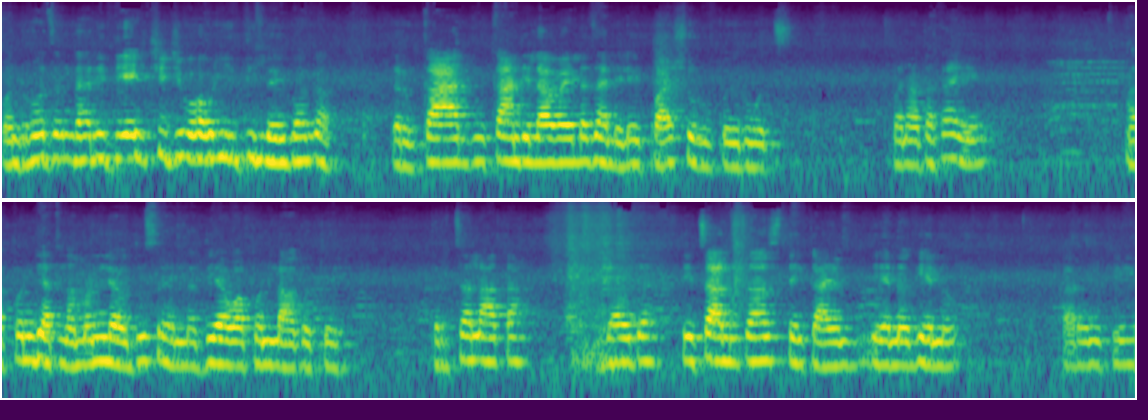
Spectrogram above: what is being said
पण रोजंदारी द्यायची जीवावली दिलंय बघा. तर का कांदे लावायला झालेले पाचशे रुपये रोज. पण आता काय आहे? आपण घेतला म्हणल्यावर दुसऱ्यांना द्यावा पण लागतोय. तर चला आता जाऊ द्या. ते चालूच असते कायम येणं घेणं. कारण की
